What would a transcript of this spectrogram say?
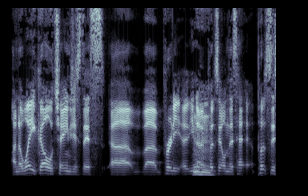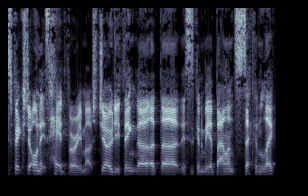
an away goal changes this uh, uh, pretty, uh, you know, mm-hmm. puts it on this, he- puts this fixture on its head very much. Joe, do you think that uh, this is going to be a balanced second leg?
